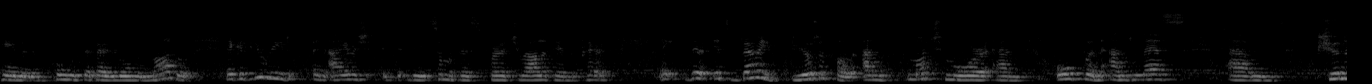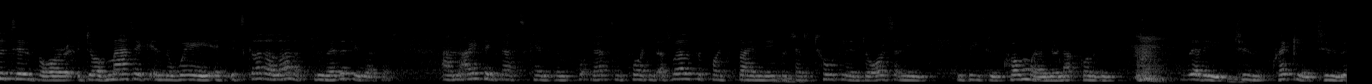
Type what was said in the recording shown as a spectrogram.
came and imposed a very Roman model, like if you read in Irish the, the, some of the spirituality and the prayers, like it's very beautiful and much more um, open and less um, punitive or dogmatic in the way. It, it's got a lot of fluidity with it. And I think that's kind of impo- that's important, as well as the points Brian made, which I would totally endorse. I mean, you be through Cromwell, you're not going to be ready too quickly to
